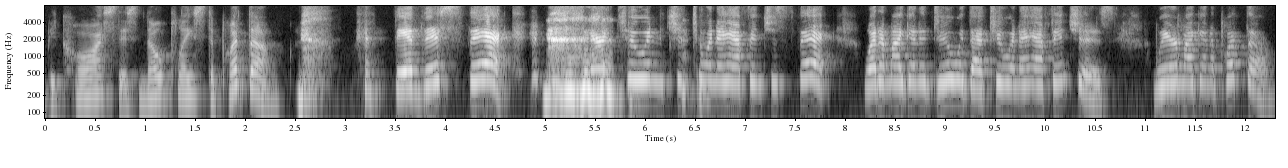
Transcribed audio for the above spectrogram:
Because there's no place to put them. They're this thick. They're two inch, two and a half inches thick. What am I going to do with that two and a half inches? Where am I going to put them?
